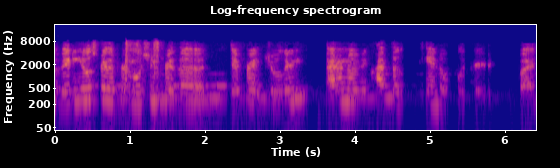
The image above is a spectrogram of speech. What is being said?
the videos for the promotion for the different jewelry. I don't know if you caught the candle flicker, but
